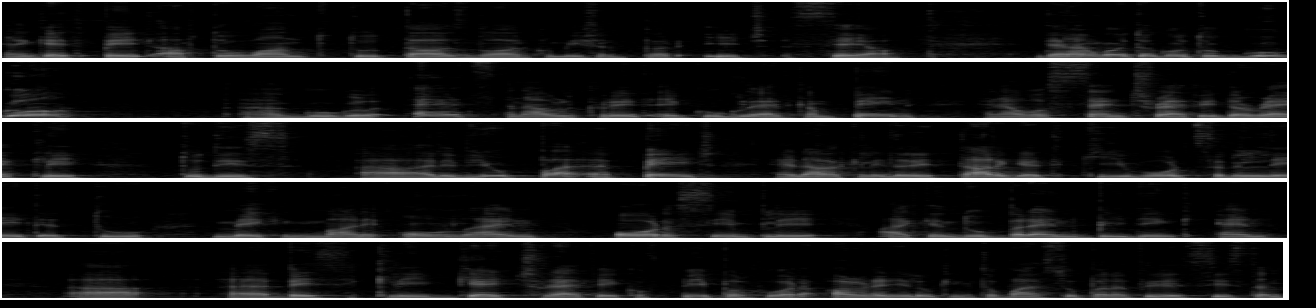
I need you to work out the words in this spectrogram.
and get paid up to one to two thousand dollar commission per each sale. Then I'm going to go to Google, uh, Google Ads, and I will create a Google ad campaign and I will send traffic directly to this uh, review uh, page and I can literally target keywords related to making money online or simply I can do brand bidding and uh, uh, basically get traffic of people who are already looking to buy super affiliate system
